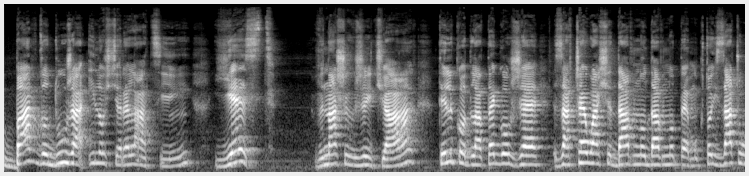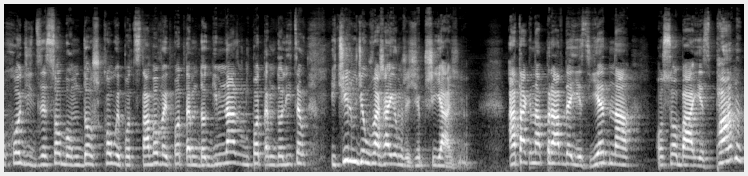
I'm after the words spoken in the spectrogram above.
bardzo duża ilość relacji jest w naszych życiach tylko dlatego, że zaczęła się dawno, dawno temu. Ktoś zaczął chodzić ze sobą do szkoły podstawowej, potem do gimnazjum, potem do liceum i ci ludzie uważają, że się przyjaźnią. A tak naprawdę jest jedna osoba, jest pan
